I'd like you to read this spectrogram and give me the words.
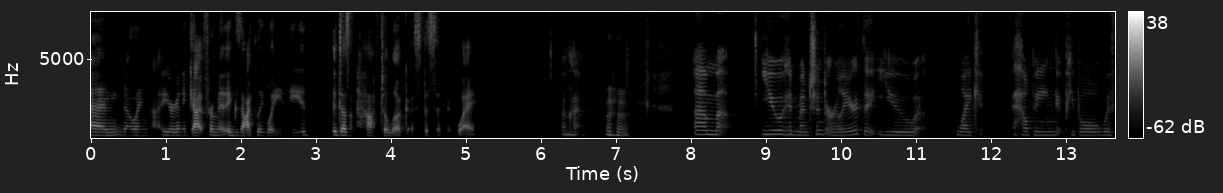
and knowing that you're going to get from it exactly what you need. It doesn't have to look a specific way. Okay. hmm Um, you had mentioned earlier that you like helping people with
